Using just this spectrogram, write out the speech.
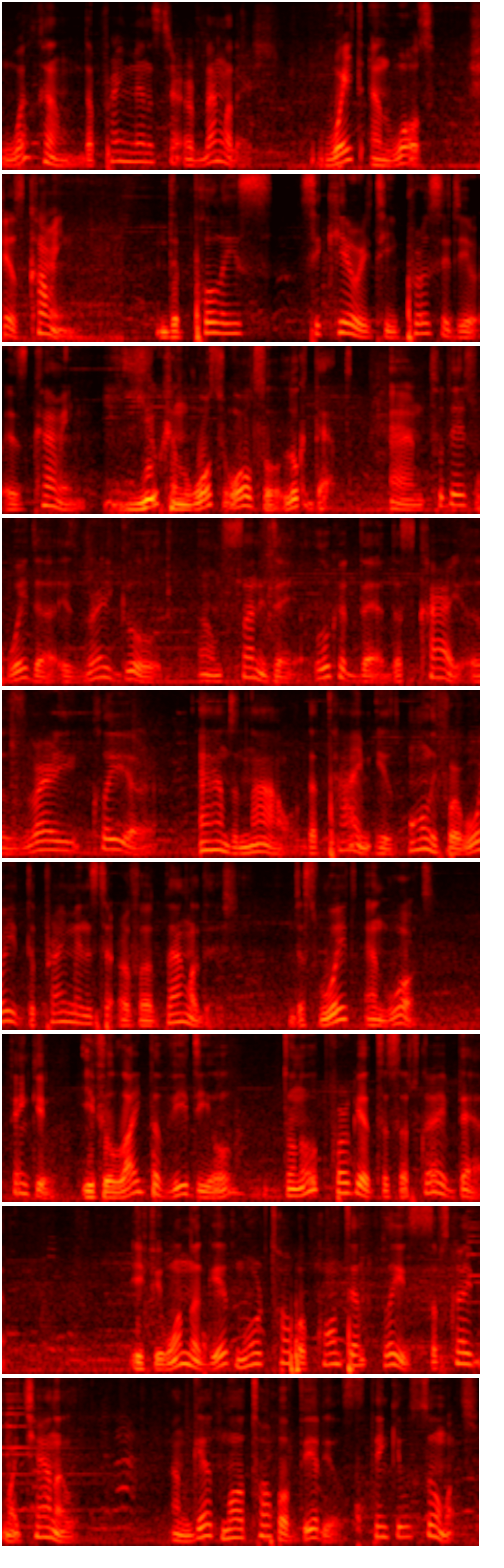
Welcome the Prime Minister of Bangladesh. Wait and watch, she is coming. The police security procedure is coming. You can watch also, look at that. And today's weather is very good and sunny day. Look at that, the sky is very clear. And now the time is only for wait the Prime Minister of Bangladesh. Just wait and watch. Thank you. If you like the video, do not forget to subscribe that. If you wanna get more top up content, please subscribe my channel and get more top up videos. Thank you so much.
